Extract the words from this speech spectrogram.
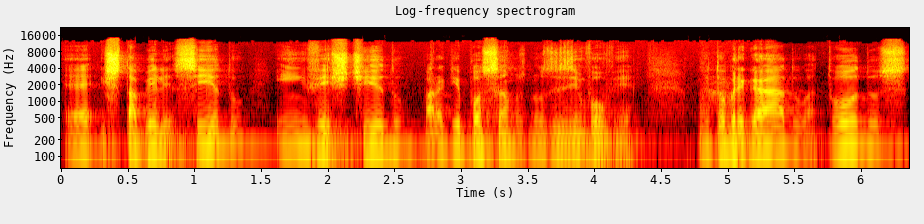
é, estabelecido e investido para que possamos nos desenvolver. Muito obrigado a todos.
